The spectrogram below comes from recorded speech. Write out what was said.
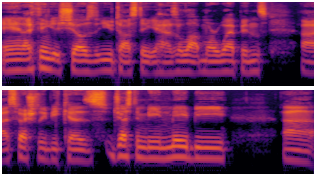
And I think it shows that Utah State has a lot more weapons, uh, especially because Justin Bean may be uh,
